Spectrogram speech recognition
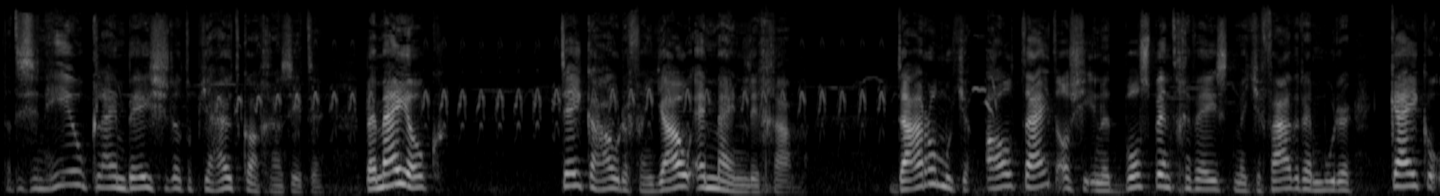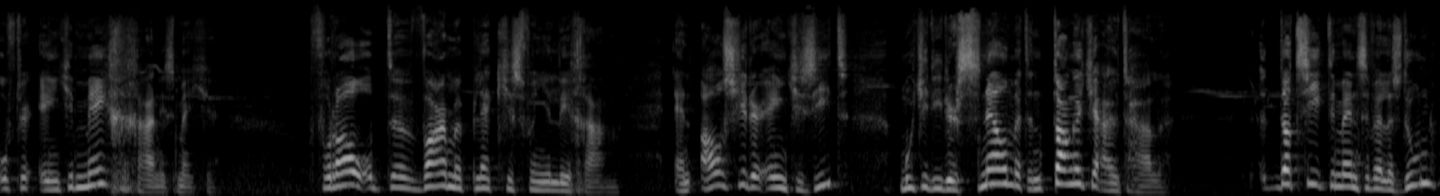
Dat is een heel klein beestje dat op je huid kan gaan zitten. Bij mij ook. Teken houden van jou en mijn lichaam. Daarom moet je altijd, als je in het bos bent geweest met je vader en moeder, kijken of er eentje meegegaan is met je. Vooral op de warme plekjes van je lichaam. En als je er eentje ziet, moet je die er snel met een tangetje uithalen. Dat zie ik de mensen wel eens doen,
